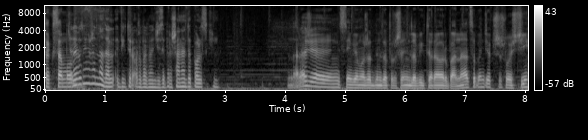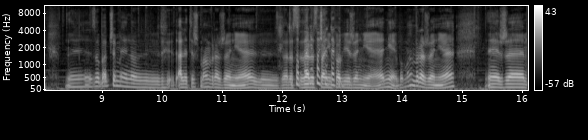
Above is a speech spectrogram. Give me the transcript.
tak samo... Ale rozumiem, że nadal Viktor Orban będzie zapraszany do Polski. Na razie nic nie wiem o żadnym zaproszeniu dla Wiktora Orbana. Co będzie w przyszłości, y, zobaczymy. No, ale też mam wrażenie, y, zaraz, zaraz pani tak... powie, że nie, nie, bo mam wrażenie, że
